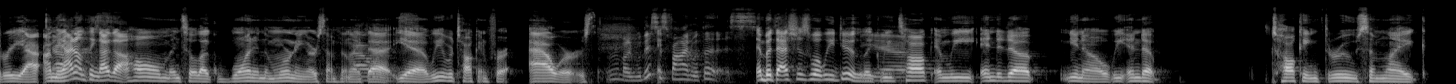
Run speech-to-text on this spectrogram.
three hours. I mean, I don't think I got home until like one in the morning or something like that. Yeah, we were talking for hours. I'm like, well, this is fine with us. And but that's just what we do. Like we talk and we ended up, you know, we end up talking through some like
